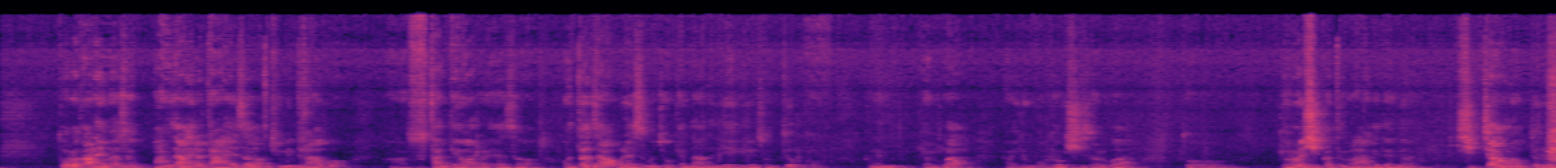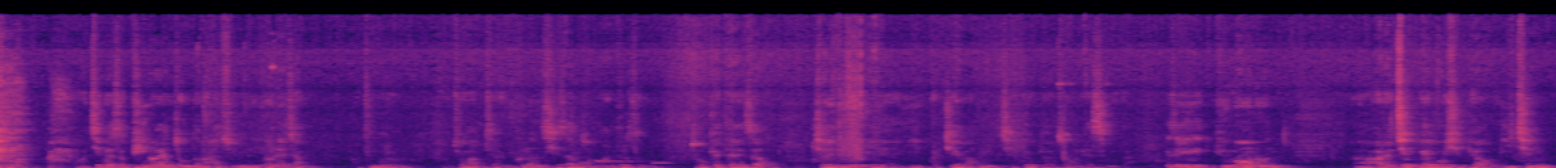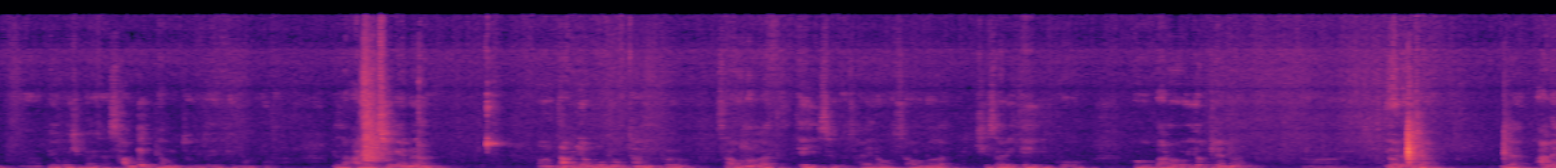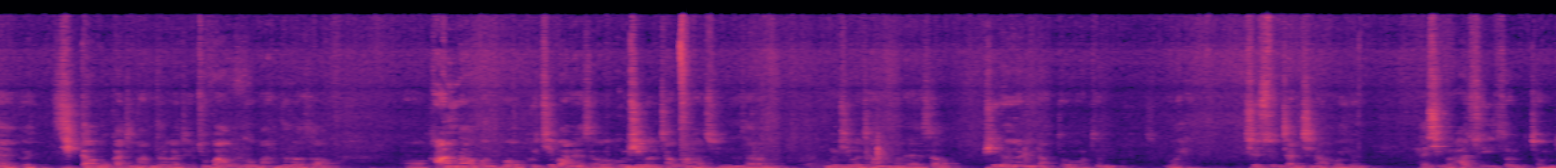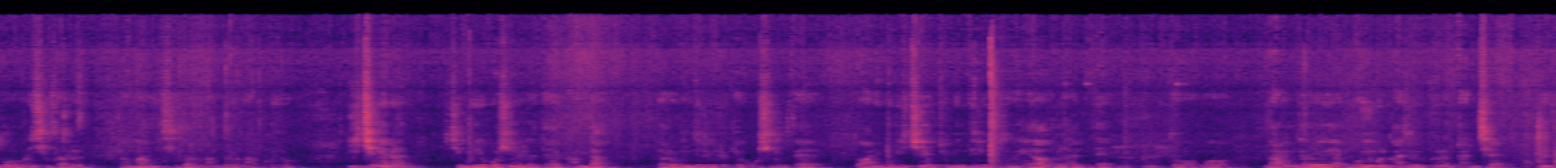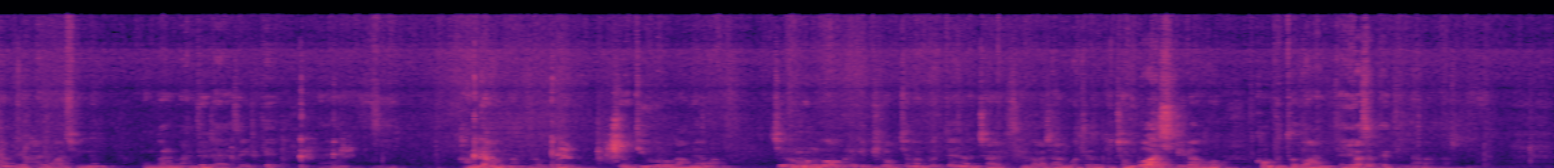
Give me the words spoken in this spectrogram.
도로 다니면서 반상회를 다 해서 주민들하고 어, 숱한 대화를 해서 어떤 사업을 했으면 좋겠나는 얘기를 좀 듣고 그런 결과 어, 이런 목욕 시설과 또 결혼식 같은 걸 하게 되면 식장은 없더라도 어, 집에서 피로연 정도는 할 수 있는 연회장 같은 거를 종합장 그런 시설을 좀 만들었으면 좋겠다 해서 저희들이 예, 이 복지회관을 지켜 결정을 했습니다. 그래서 이 규모는 어, 아래층 150평, 2층 150평에서 300평 정도의 규모입니다. 그래서 아래층에는 어, 남녀 목욕탕이 있고요. 사우나가 돼 있습니다. 사우나 시설이 돼 있고 어, 바로 옆에는 어, 연회장 이제 안에 그 식당부까지 만들어가지고 주방도 만들어서 어, 가능하면 뭐 그 집안에서 음식을 장만할 수 있는 사람은 음식을 장만해서 필요연이나 또 어떤 뭐 칠순잔치나 뭐 이런 회식을 할 수 있을 정도로 그런 시설을 경관 시설을 만들어 놨고요. 2층에는 지금 여기 보시는 대강당 여러분들이 이렇게 오실 때 또 아니면 우리 지역 주민들이 무슨 해합을 할 때 또 뭐 나름대로의 모임을 가질 그런 단체 이런 사람들이 활용할 수 있는 공간을 만들자 해서 이렇게 강당을 만들었고요. 그 뒤로 가면 지금은 뭐 그런 게 필요 없지만 그때는 잘 생각을 잘 못해서 이 정보화실이라고 컴퓨터도 한 대여섯 대 뒷나놨습니다.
